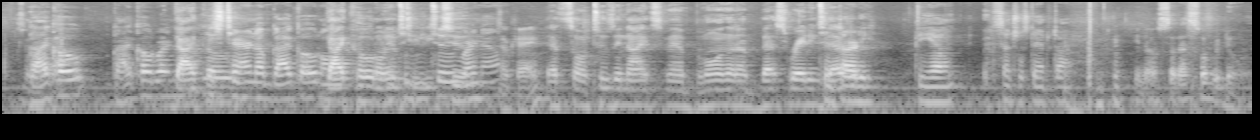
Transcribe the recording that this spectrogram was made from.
That's what Guy Code. Guy Code right now. Guy He's tearing up Guy Code on Guy Code on MTV2 MTV2. right now. okay? That's on Tuesday nights, man. Blowing it up, best ratings Ten ever. thirty p.m. Central Standard Time. You know, so that's what we're doing.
